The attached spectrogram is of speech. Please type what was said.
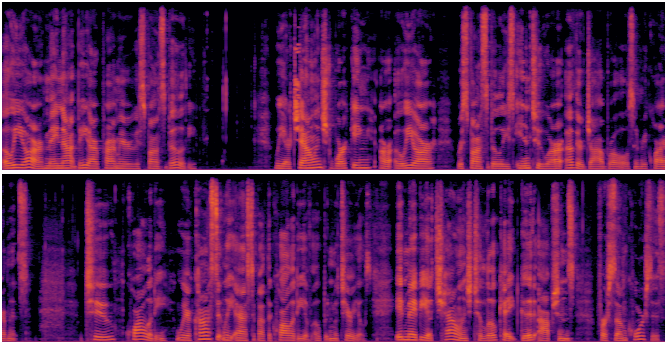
OER may not be our primary responsibility. We are challenged working our OER responsibilities into our other job roles and requirements. Two, quality. We are constantly asked about the quality of open materials. It may be a challenge to locate good options for some courses.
